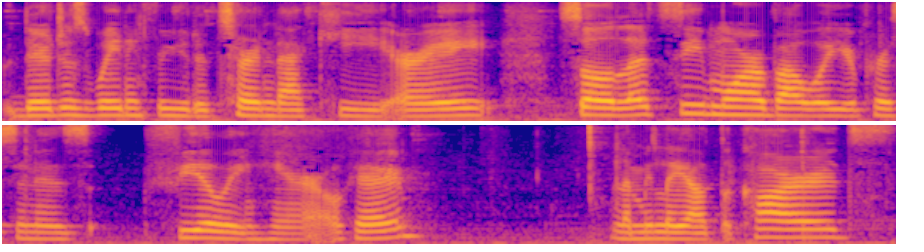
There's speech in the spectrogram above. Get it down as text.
they're just waiting for you to turn that key, all right? So let's see more about what your person is feeling here, okay? Let me lay out the cards.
